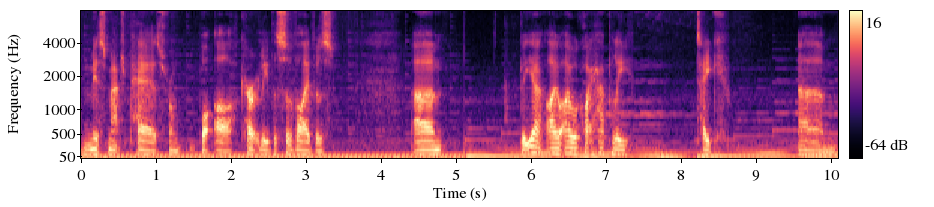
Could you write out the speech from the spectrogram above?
mismatched pairs from what are currently the survivors. Um, but yeah, I, I will quite happily take um,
